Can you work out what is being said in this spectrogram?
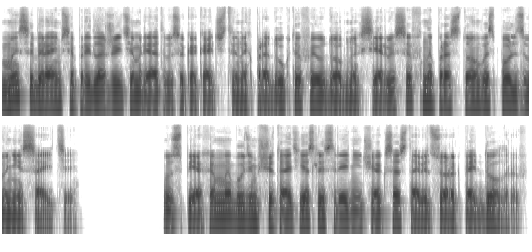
мы собираемся предложить им ряд высококачественных продуктов и удобных сервисов на простом в использовании сайте. Успехом мы будем считать, если средний чек составит 45 долларов.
